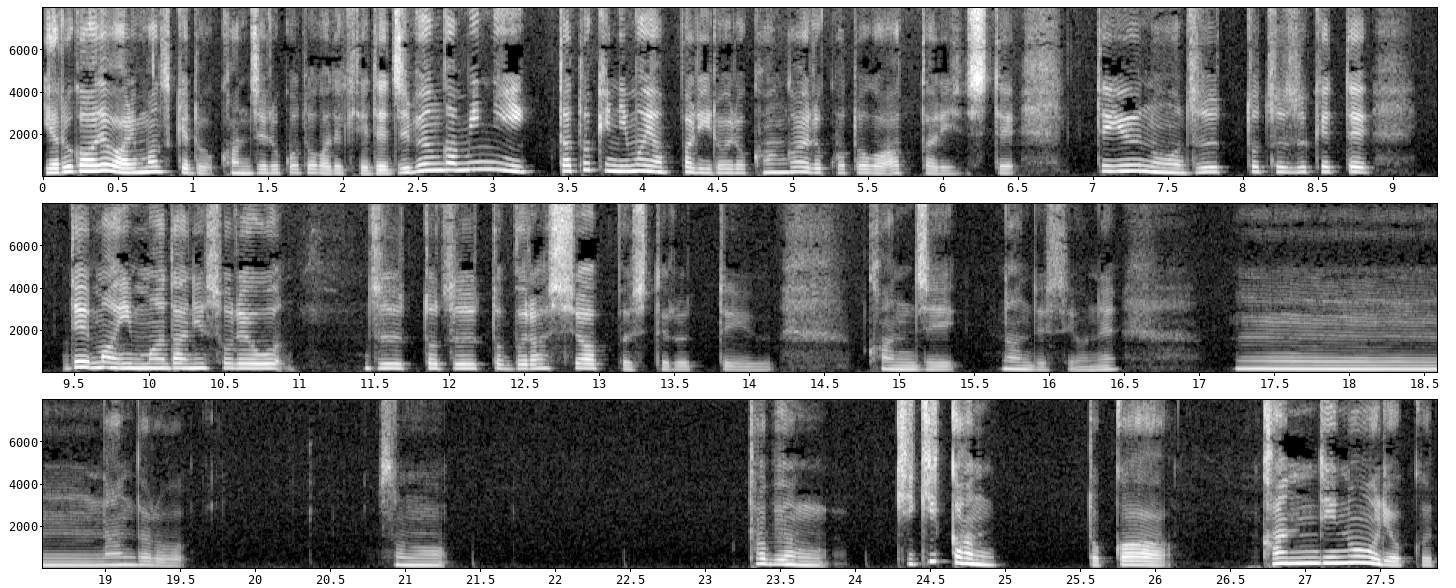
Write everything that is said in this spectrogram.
やる側ではありますけど感じることができてで自分が見に行った時にもやっぱりいろいろ考えることがあったりしてっていうのをずっと続けてでまあいまだにそれをずっとずっとブラッシュアップしてるっていう感じなんですよね。うーんなんだろう。その多分危機感とか管理能力っ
